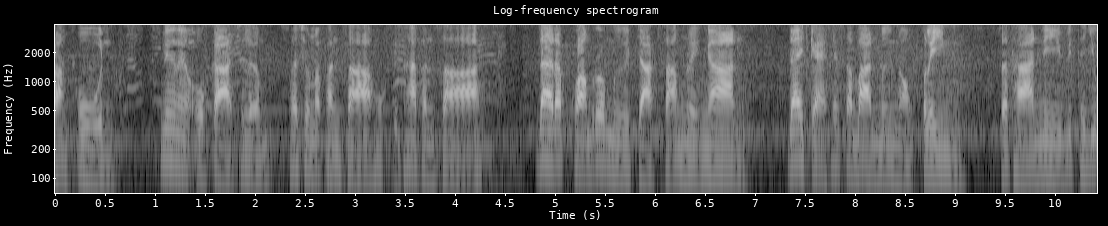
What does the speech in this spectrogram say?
รางกูล เนื่องในโอกาสเฉลิมพระชนมพรรษา 65 พรรษา ได้รับความร่วมมือจาก 3 หน่วยงาน ได้แก่เทศบาลเมืองหนองปลิง สถานีวิทยุ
